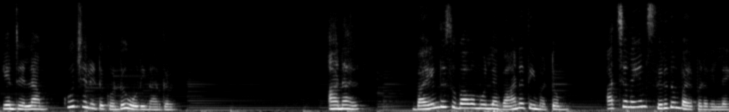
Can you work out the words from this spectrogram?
என்றெல்லாம் கூச்சலிட்டு கொண்டு ஓடினார்கள். ஆனால் பயந்து சுபாவம் உள்ள வானதி மட்டும் அச்சமயம் சிறிதும் பயப்படவில்லை.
